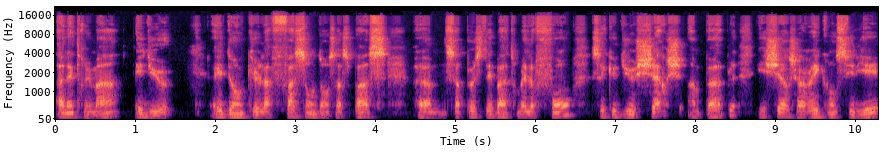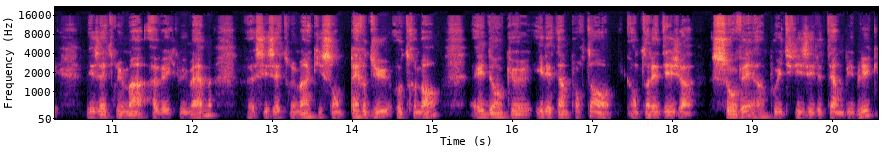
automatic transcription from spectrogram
un être humain et Dieu. Et donc, la façon dont ça se passe, euh, ça peut se débattre. Mais le fond, c'est que Dieu cherche un peuple, il cherche à réconcilier les êtres humains avec lui-même, euh, ces êtres humains qui sont perdus autrement. Et donc, euh, il est important, quand on est déjà sauvé, hein, pour utiliser le terme biblique,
